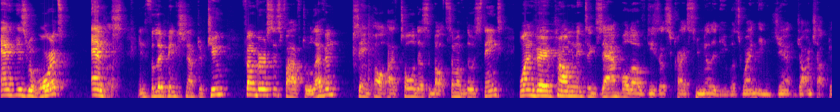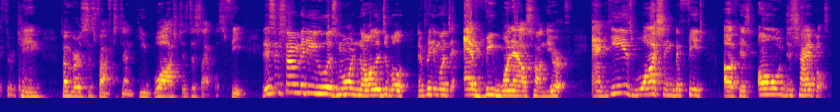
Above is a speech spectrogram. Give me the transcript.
And his rewards, endless. In Philippians chapter 2, from verses 5 to 11, St. Paul had told us about some of those things. One very prominent example of Jesus Christ's humility was when in John chapter 13, from verses 5 to 10, he washed his disciples' feet. This is somebody who is more knowledgeable than pretty much everyone else on the earth. And he is washing the feet of his own disciples,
